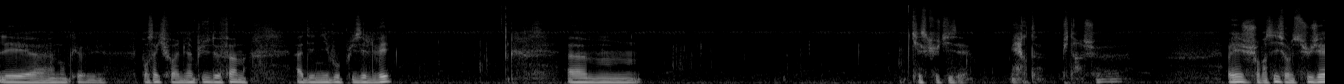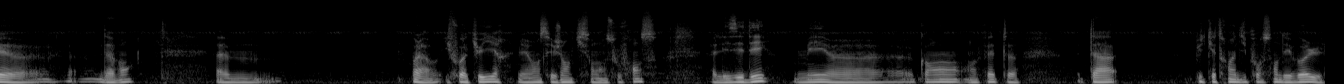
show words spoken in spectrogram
les, donc c'est pour ça qu'il faudrait bien plus de femmes à des niveaux plus élevés. Qu'est-ce que je disais? Merde, putain, je. Oui, je suis reparti sur le sujet euh, d'avant. Euh, voilà, il faut accueillir évidemment ces gens qui sont en souffrance, les aider, mais euh, quand en fait tu as plus de 90% des vols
